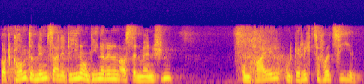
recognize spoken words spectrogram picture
Gott kommt und nimmt seine Diener und Dienerinnen aus den Menschen, um Heil und Gericht zu vollziehen.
